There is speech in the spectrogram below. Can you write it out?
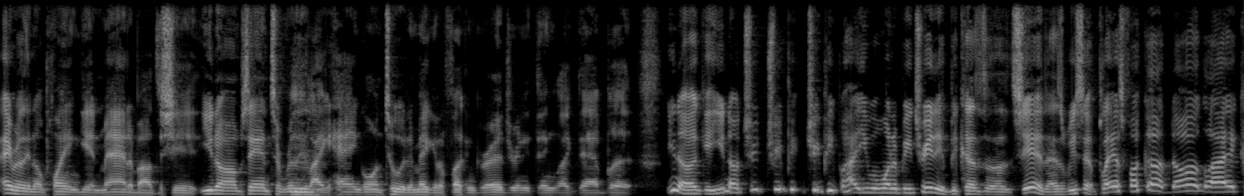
Ain't really no point in getting mad about the shit. You know what I'm saying? To really Mhm. like hang on to it and make it a fucking grudge or anything like that. But you know, again, you know, treat treat treat people how you would want to be treated because uh, shit, as we said, players fuck up, dog. Like,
